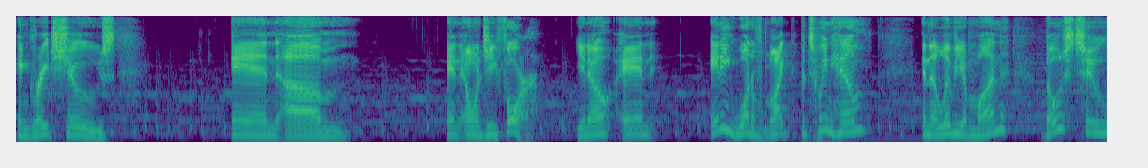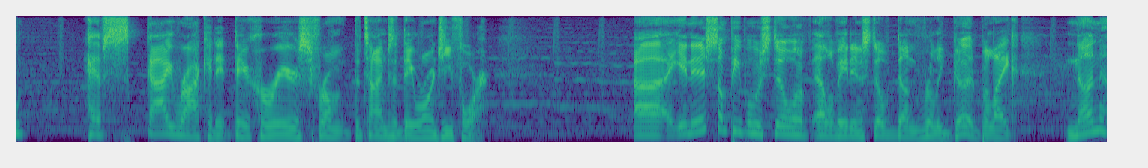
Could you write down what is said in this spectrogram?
and great shows, and um, and on G4, you know, and any one of them, like between him and Olivia Munn, those two have skyrocketed their careers from the times that they were on G4. Uh, and there's some people who still have elevated and still done really good, but like none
